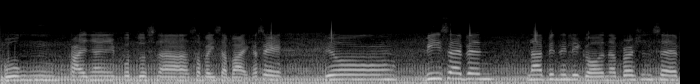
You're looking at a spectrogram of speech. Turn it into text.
kung kaya niya i-produce na sabay-sabay. Kasi yung V7 na binili ko na version 7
